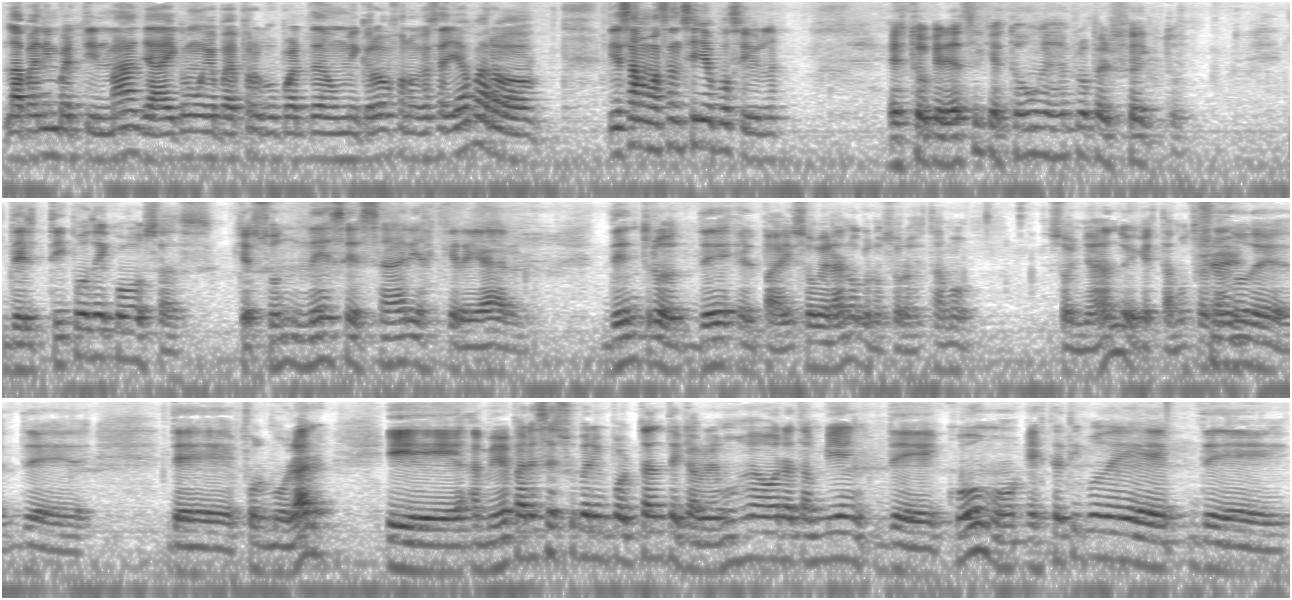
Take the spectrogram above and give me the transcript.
la pena invertir más. Ya ahí como que puedes preocuparte de un micrófono, qué sé yo, pero empieza lo más sencillo posible. Esto quería decir que esto es un ejemplo perfecto del tipo de cosas que son necesarias crear dentro del país soberano que nosotros estamos soñando y que estamos tratando Sí. de, de- de formular. Y a mí me parece súper importante que hablemos ahora también de cómo este tipo de, de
